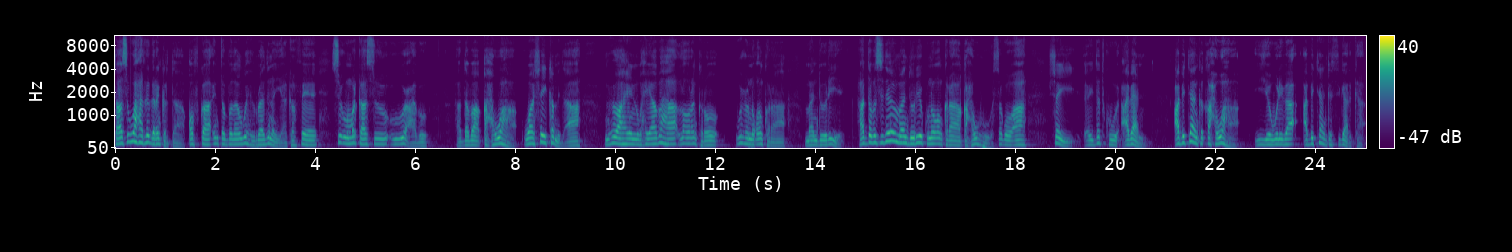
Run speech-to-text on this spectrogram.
taasi waxaad ka garan kartaa qofka inta badan wuxuu raadinayaa kafee si uu markaas uu cabo haddaba qaxwaha waa shay ka mid ah muxuu ahayn waxyaabaha la odhan karo wuxuu noqon karaa maandooriye. Haddaba sidee maandooriye ku noqon karaa qaxwuhu? Isagoo ah shay ay dadku cabaan. Cabitaanka qaxwaha iyo weliba cabitaanka sigaarka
